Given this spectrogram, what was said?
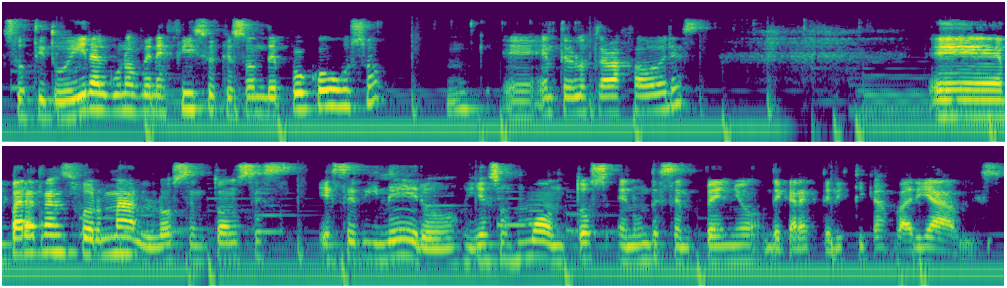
sustituir algunos beneficios que son de poco uso eh, entre los trabajadores eh, para transformarlos entonces ese dinero y esos montos en un desempeño de características variables.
